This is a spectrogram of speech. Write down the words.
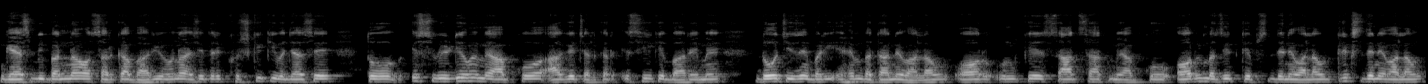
गैस भी बनना और सर का भारी होना इसी तरह खुश्की की वजह से तो इस वीडियो में मैं आपको आगे चलकर इसी के बारे में दो चीज़ें बड़ी अहम बताने वाला हूँ और उनके साथ साथ मैं आपको और भी मज़ीद टिप्स देने वाला हूँ ट्रिक्स देने वाला हूँ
